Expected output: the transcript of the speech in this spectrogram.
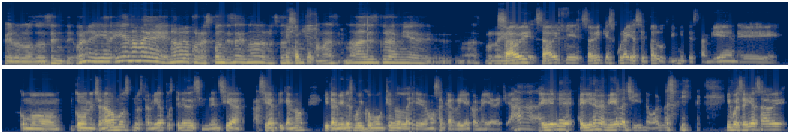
pero los dos, bueno, ella, ella, no, me, no me lo corresponde, ¿sabes? No me lo responde nomás, nomás es cura mía. Por sabe, sabe, que, sabe que es cura y acepta los límites también. Eh, como, como mencionábamos, nuestra amiga pues tiene descendencia asiática, ¿no? Y también es muy común que nos la llevemos a carrilla con ella, de que, ah, ahí viene, ahí viene mi amiga la china o algo así. Y pues ella sabe,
